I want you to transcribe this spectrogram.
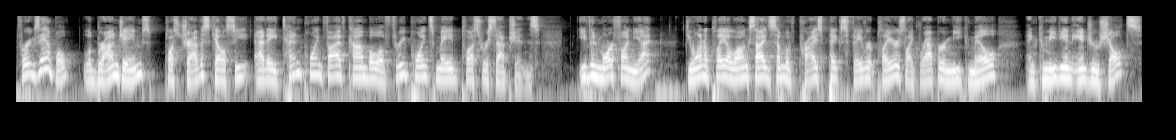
For example, LeBron James plus Travis Kelce at a 10.5 combo of three points made plus receptions. Even more fun yet? Do you want to play alongside some of PrizePicks' favorite players like rapper Meek Mill and comedian Andrew Schulz?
